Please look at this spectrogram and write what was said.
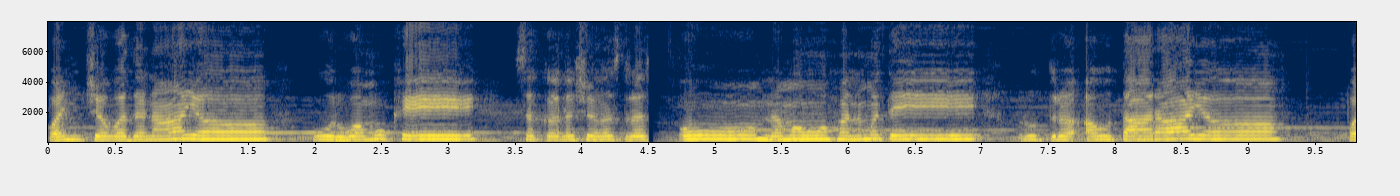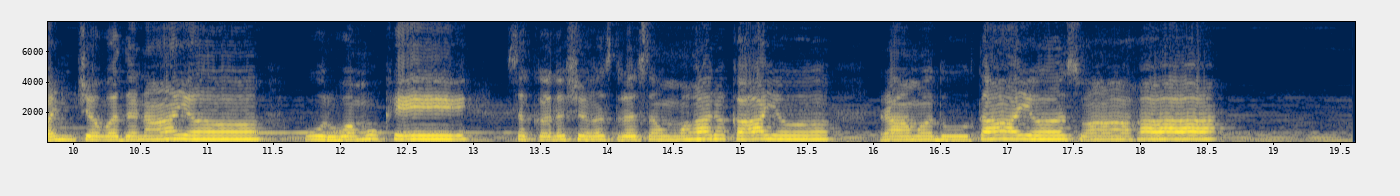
पञ्चवदनाय पूर्वमुखे सकलशहस्र ॐ नमो हनुमते। रुद्र अवताराय। पञ्चवदनाय पूर्वमुखे सकलसहस्रसंहारकाय रामदूताय स्वाहा।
